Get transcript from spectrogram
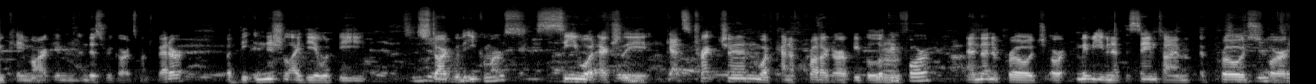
UK market in, in this regards much better. But the initial idea would be start with e-commerce, see what actually gets traction, what kind of product are people looking for, and then approach, or maybe even at the same time, approach or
